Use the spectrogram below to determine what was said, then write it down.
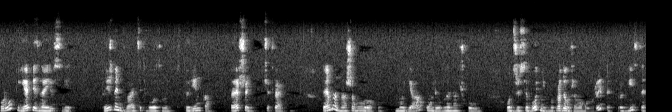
Урок я пізнаю світ. Тиждень 28, сторінка 1, 4. Тема нашого уроку Моя улюблена школа. Отже, сьогодні ми продовжимо говорити про місце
